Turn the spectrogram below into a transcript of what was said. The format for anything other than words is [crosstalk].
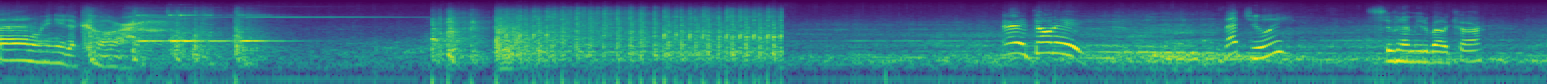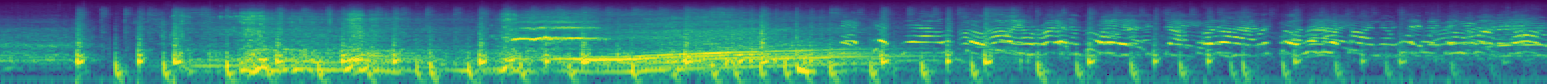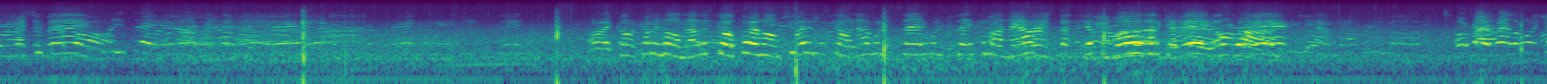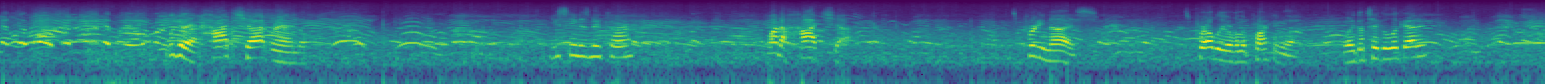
Man, we need a car. Hey, Tony! Is that Julie? See what I mean about a car? All right, come, coming home now. Let's go. Throw it home. Shoot. Let's go now. What do you say? What do you say? Come on now. Get the ball. Let it get there. All right. All right, Randall. Want to catch that ball? Get it, get there. All right. Look at that hot shot Randall. You seen his new car? What a hot shot. It's pretty nice. It's probably over in the parking lot. Want to go take a look at it?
